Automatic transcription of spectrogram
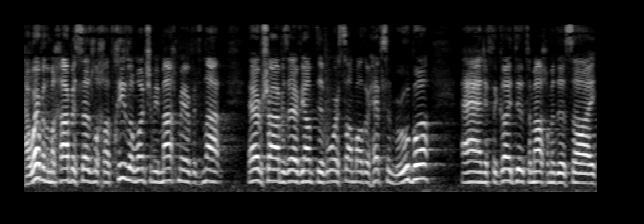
However, the Machaber says Lechatchila, one should be Machmer if it's not Erev Shabbos, Erev Yom or some other Hefsin Meruba. And if the guy did it to Malcham Desai,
